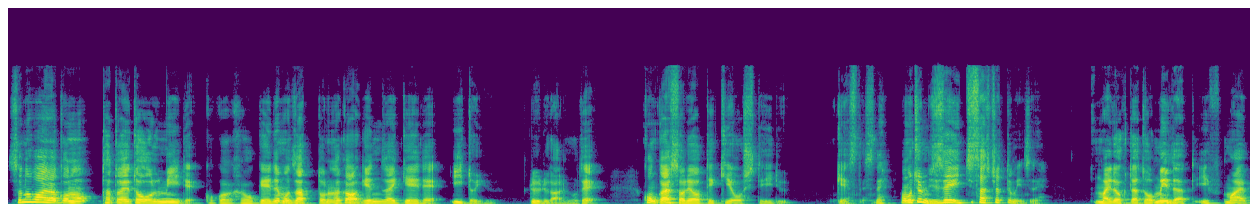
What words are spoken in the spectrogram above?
その場合はこの、たとえ told me で、ここが過去形でも that の中は現在形でいいというルールがあるので、今回はそれを適用しているケースですね。もちろん時制一致させちゃってもいいですね。My doctor told me that if my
